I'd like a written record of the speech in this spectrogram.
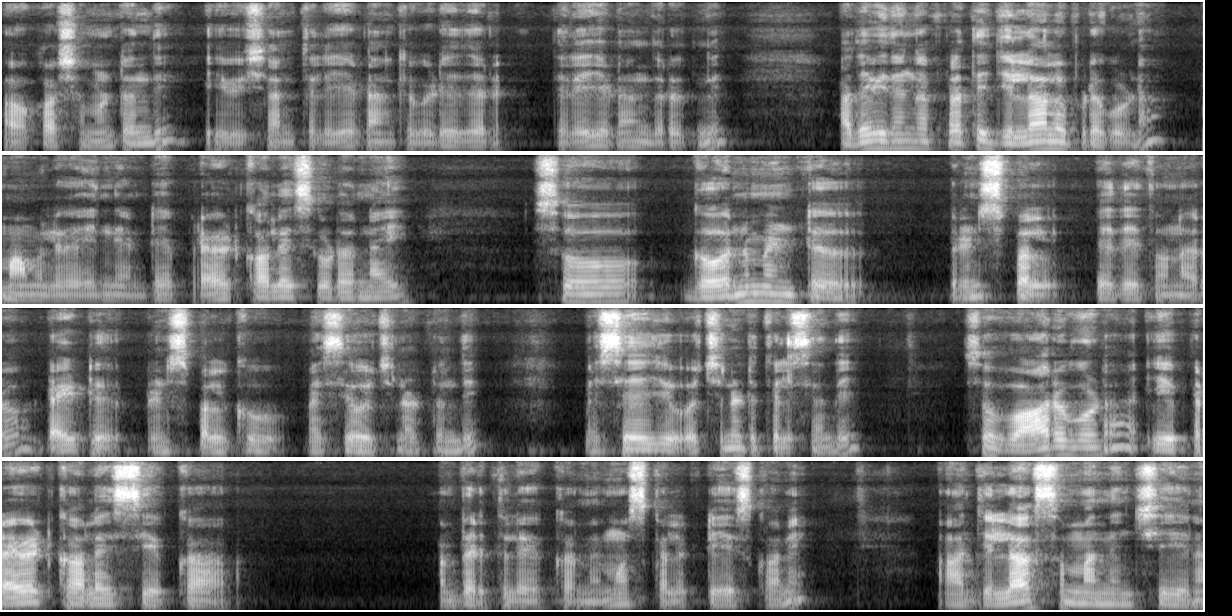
అవకాశం ఉంటుంది. ఈ విషయాన్ని తెలియజేయడానికి వీడియో తెలియజేయడం జరుగుతుంది. అదేవిధంగా ప్రతి జిల్లాలో ఇప్పుడు కూడా మామూలుగా ఏంటంటే ప్రైవేట్ కాలేజ్ కూడా ఉన్నాయి. సో గవర్నమెంట్ ప్రిన్సిపల్ ఏదైతే ఉన్నారో డైట్ ప్రిన్సిపల్కు మెసేజ్ వచ్చినట్టుంది. మెసేజ్ వచ్చినట్టు తెలిసింది. సో వారు కూడా ఈ ప్రైవేట్ కాలేజ్ యొక్క అభ్యర్థుల యొక్క మెమోస్ కలెక్ట్ చేసుకొని ఆ జిల్లాకు సంబంధించిన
